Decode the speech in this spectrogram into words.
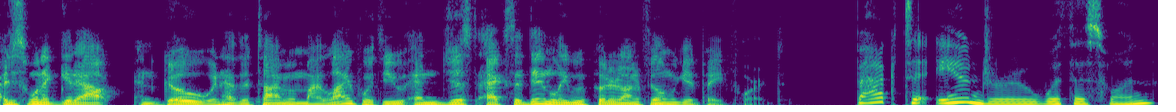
I just want to get out and go and have the time of my life with you, and just accidentally we put it on film and get paid for it. Back to Andrew with this one.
